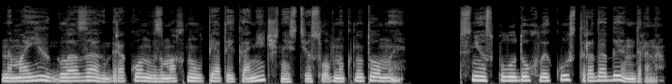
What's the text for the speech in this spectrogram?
На моих глазах дракон взмахнул пятой конечностью, словно кнутом, и снес полудохлый куст рододендрона.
